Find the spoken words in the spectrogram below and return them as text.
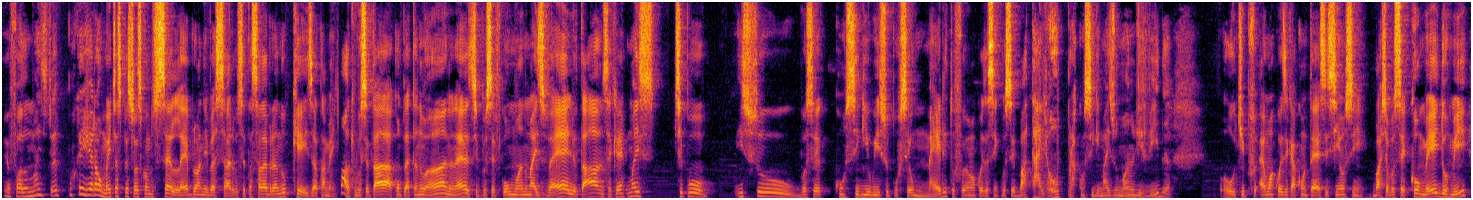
Eu falo, mas é porque geralmente as pessoas quando celebram o aniversário, você está celebrando o que exatamente? Ah, que você está completando o ano, né? Tipo, você ficou um ano mais velho tal, não sei o quê. Mas, tipo, isso você conseguiu isso por seu mérito? Foi uma coisa assim que você batalhou para conseguir mais um ano de vida? Ou tipo, é uma coisa que acontece sim ou sim? Basta você comer e dormir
